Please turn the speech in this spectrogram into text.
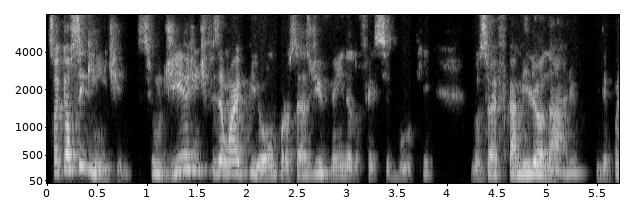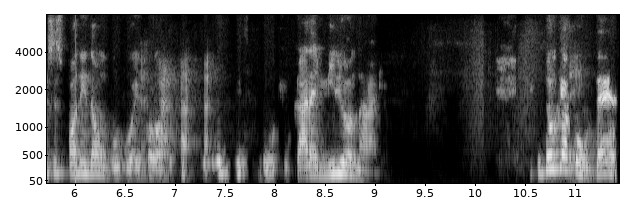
Só que é o seguinte: se um dia a gente fizer um IPO, um processo de venda do Facebook, você vai ficar milionário. E depois vocês podem dar um Google aí e colocar o Facebook. O cara é milionário. Então, o que Sim. acontece,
